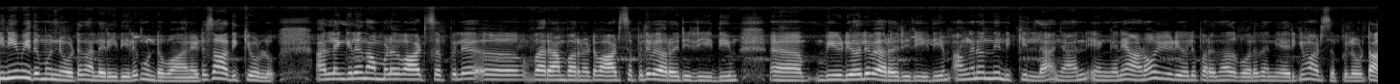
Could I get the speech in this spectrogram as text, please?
ഇനിയും ഇത് മുന്നോട്ട് നല്ല രീതിയിൽ കൊണ്ടുപോകാനായിട്ട് സാധിക്കുകയുള്ളൂ. അല്ലെങ്കിൽ നമ്മൾ വാട്സപ്പിൽ വരാൻ പറഞ്ഞിട്ട് വാട്സപ്പിൽ വേറൊരു രീതിയും വീഡിയോയിൽ വേറൊരു രീതിയും അങ്ങനെയൊന്നും എനിക്കില്ല. ഞാൻ എങ്ങനെയാണോ വീഡിയോയിൽ പറയുന്നത് അതുപോലെ തന്നെയായിരിക്കും വാട്സപ്പിലോട്ടാ.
